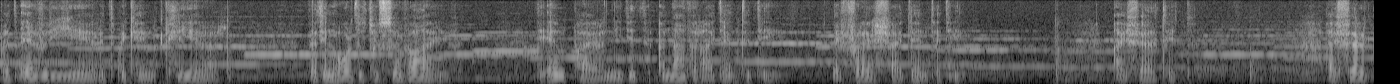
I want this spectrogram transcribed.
But every year it became clearer that in order to survive, the empire needed another identity, a fresh identity. I felt it. I felt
